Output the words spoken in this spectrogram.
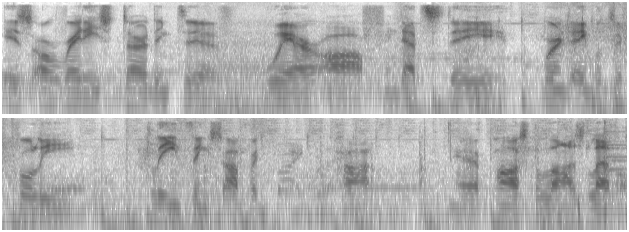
is already starting to wear off, and that's they weren't able to fully clean things up at, uh, past the last level.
